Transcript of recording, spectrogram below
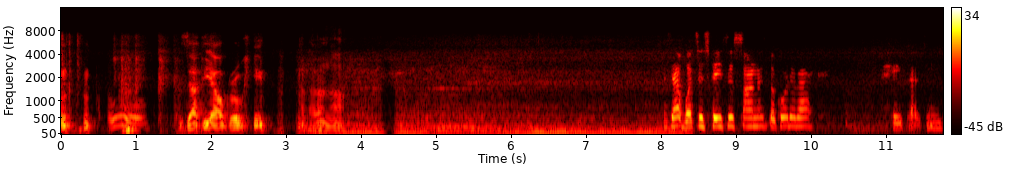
Ooh, Is that the Al Groh game? I don't know. is that what's his face's son as the quarterback? I hate that team.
